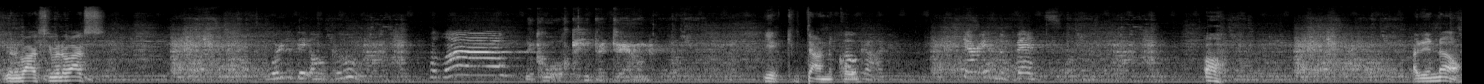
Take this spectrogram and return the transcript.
Give me the box, give me the box. Where did they all go? Hello? Nicole, keep it down. Yeah, keep it down, Oh god. They're in the vents. Oh. I didn't know.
